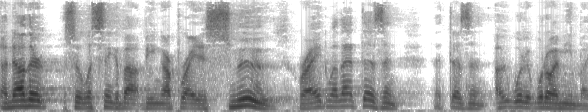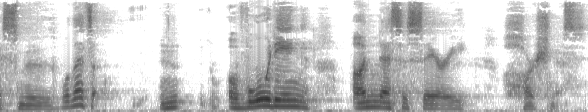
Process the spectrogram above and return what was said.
another, so let's think about being upright is smooth, right? Well, that doesn't, that doesn't, uh, what, what do I mean by smooth? Well, that's n- avoiding unnecessary harshness.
